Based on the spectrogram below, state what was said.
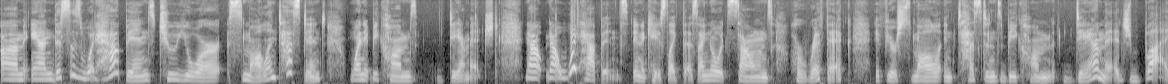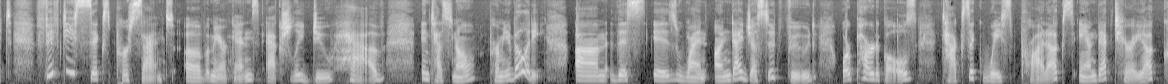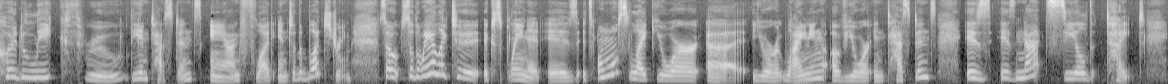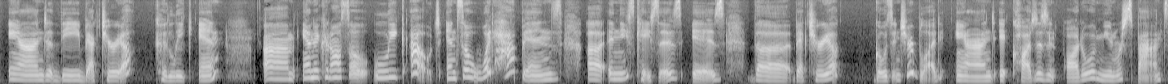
Um, and this is what happens to your small intestine when it becomes damaged. Now, now what happens in a case like this? I know it sounds horrific if your small intestines become damaged, but 56% of Americans actually do have intestinal permeability. Um, this is when undigested food or particles, toxic waste products, and bacteria could leak through the intestines and flood into the bloodstream. So, so the way I like to explain it is, it's almost like your uh, your lining of your intestines is is not sealed tight, and the bacteria could leak in um, and it can also leak out. And so, what happens uh, in these cases is the bacteria goes into your blood and it causes an autoimmune response.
